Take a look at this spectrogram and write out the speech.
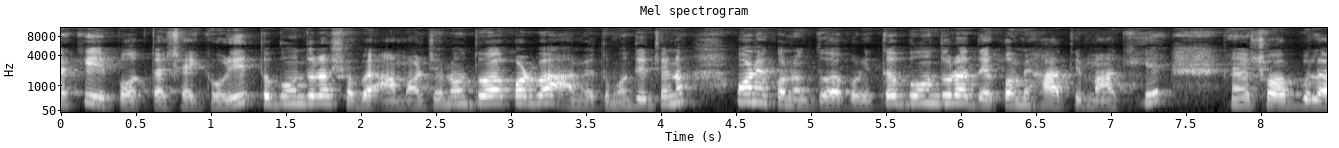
রাখে, এই প্রত্যাশাই করি। তো বন্ধুরা, সবাই আমার জন্য দোয়া করবা, আমিও তোমাদের জন্য অনেক অনেক দোয়া করি। তো বন্ধুরা, দেখো আমি হাতে মাখিয়ে সবগুলা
